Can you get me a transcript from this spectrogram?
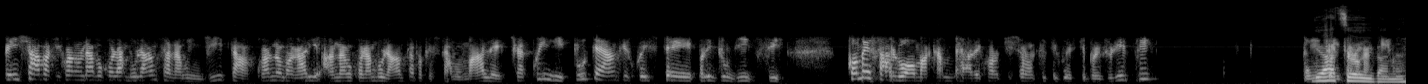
pensava che quando andavo con l'ambulanza andavo in gita, quando magari andavo con l'ambulanza perché stavo male, cioè quindi tutte anche questi pregiudizi. Come fa l'uomo a cambiare quando ci sono tutti questi pregiudizi? Punto Grazie Ivan.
